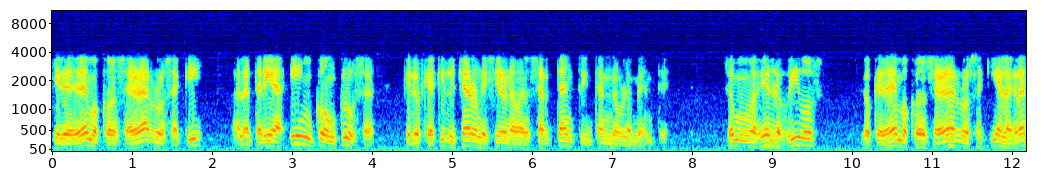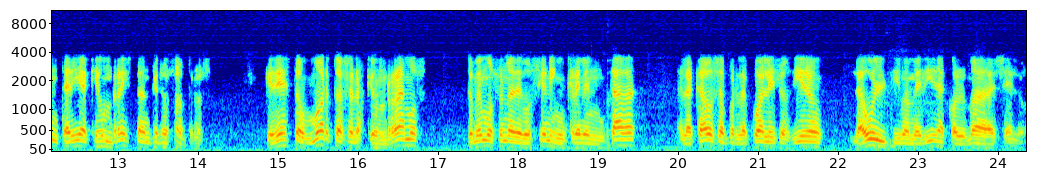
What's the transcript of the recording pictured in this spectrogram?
quienes debemos consagrarnos aquí a la tarea inconclusa que los que aquí lucharon hicieron avanzar tanto y tan noblemente. Somos más bien los vivos los que debemos consagrarnos aquí a la gran tarea que aún resta ante nosotros, que de estos muertos a los que honramos tomemos una devoción incrementada a la causa por la cual ellos dieron la última medida colmada de celo.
